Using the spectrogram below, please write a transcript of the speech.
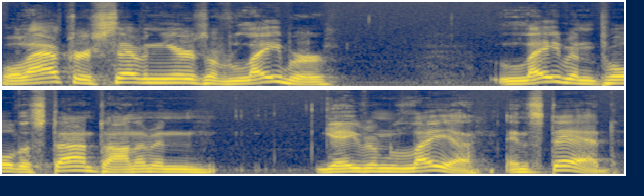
Well, after seven years of labor, Laban pulled a stunt on him and gave him Leah instead.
